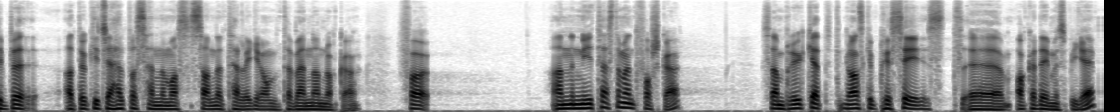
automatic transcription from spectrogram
tipper at dere ikke holder på å sende masse sanne telegram til vennene deres. For han er nytestamentforsker så han bruker et ganske presist eh, akademisk begrep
